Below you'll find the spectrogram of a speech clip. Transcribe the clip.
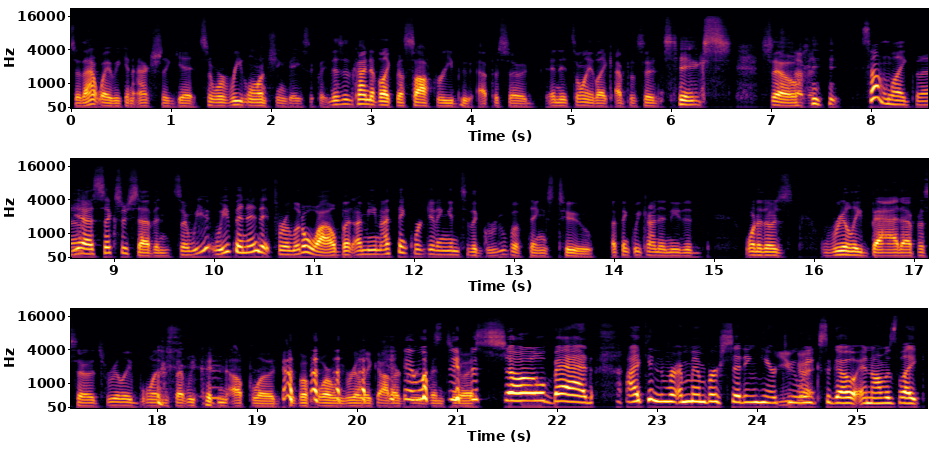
so that way we can actually get. So we're relaunching basically. This is kind of like the soft reboot episode, and it's only like episode six. So Something like that. yeah, six or seven. So we we've been in it for a little while, but I mean, I think we're getting into the groove of things too. I think we kind of needed one of those really bad episodes, really ones that we couldn't upload to before we really got our It groove was, into it it. was so bad. I can remember sitting here You two got- weeks ago and I was like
